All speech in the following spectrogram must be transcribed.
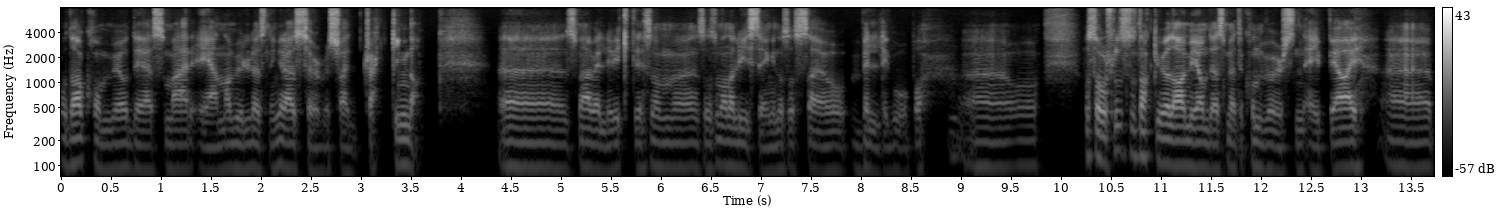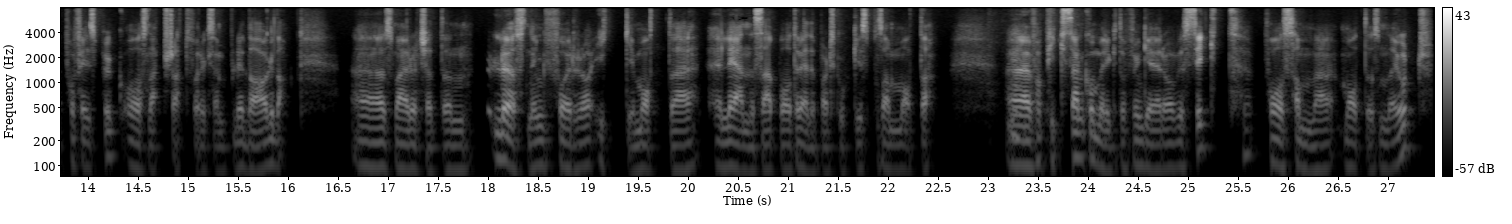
og da kommer jo det som er en av mulige løsninger, er jo service side tracking, da. Uh, som er veldig viktig, som, sånn som analysegjengen hos oss er jo veldig gode på. Uh, og På social så snakker vi jo da mye om det som heter Conversion API uh, på Facebook og Snapchat f.eks. i dag. da. Som er rett og slett en løsning for å ikke måtte lene seg på tredjepartscookies på samme måte. Uh, for Pixelen kommer ikke til å fungere over sikt på samme måte som det er gjort,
